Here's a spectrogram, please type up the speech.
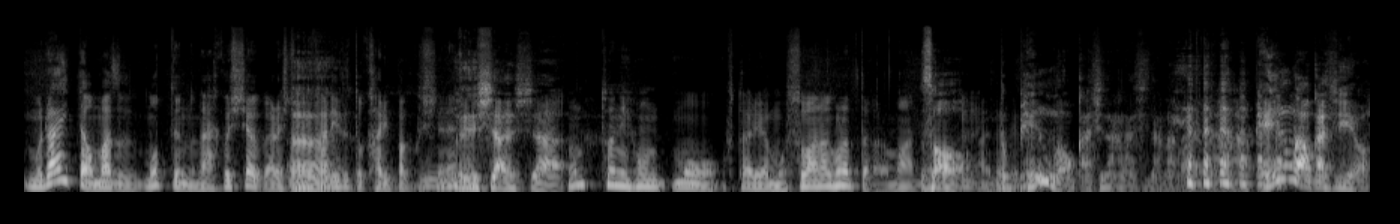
もうライターをまず持ってるのなくしちゃうから人に借りると借りパクしてね、うよっしゃよっしゃ本当にほんもう2人はもう吸わなくなったからまあね。そう。ペンはおかしな話だなこれな。ペンはおかしいよ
